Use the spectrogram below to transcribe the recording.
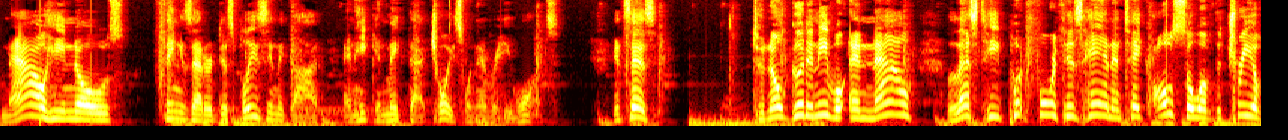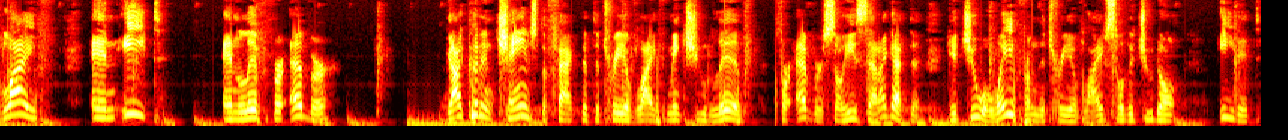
Now he knows things that are displeasing to God, and he can make that choice whenever he wants. It says, to know good and evil, and now lest he put forth his hand and take also of the tree of life and eat and live forever. God couldn't change the fact that the tree of life makes you live forever. So he said, I got to get you away from the tree of life so that you don't eat it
